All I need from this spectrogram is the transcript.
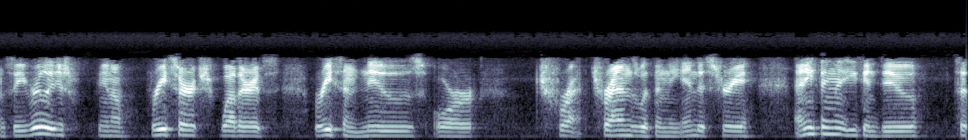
And so you really just you know research whether it's recent news or tre- trends within the industry, anything that you can do to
